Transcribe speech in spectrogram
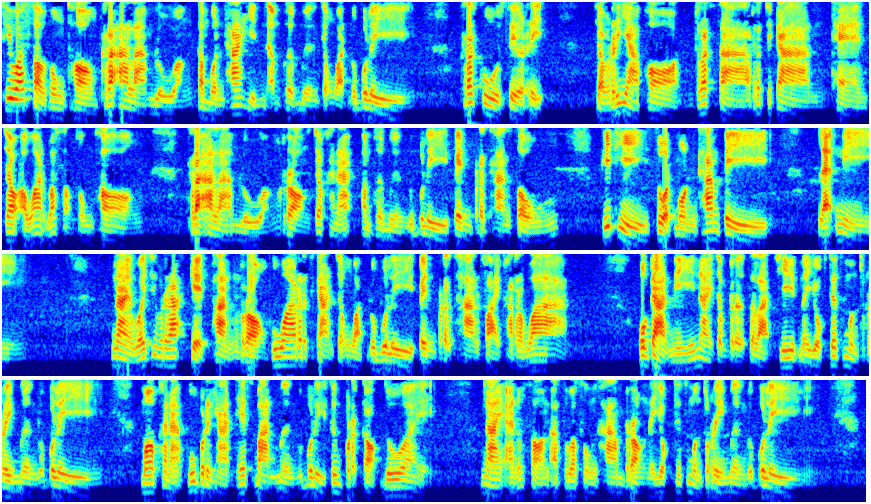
ที่วัดเสาธงทองพระอารามหลวง ตำบลท่าหิน อำเภอเมืองจังหวัดลบบุรี พระครูสิริ จริยาพรรักษาราชการแทนเจ้าอาวาสวัดเสาธงทอง พระอารามหลวงรองเจ้าคณะอำเภอเมืองลบบุรีเป็นประธานสงฆ์พิธีสวดมนต์ข้ามปี และมีนายวชิระเกตพันธ์รองผู้ว่าราชการจังหวัดลบบุรีเป็นประธานฝ่ายคารวาสโอกาสนี้นายจำเริญสละชีพนายกเทศมนตรีเมืองลบบุรี มอบคณะผู้บริหารเทศบาลเมืองลบบุรีซึ่งประกอบด้วย นายอนุสรอัศวสงครามรองนายกเทศมนตรีเมืองลบบุรี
